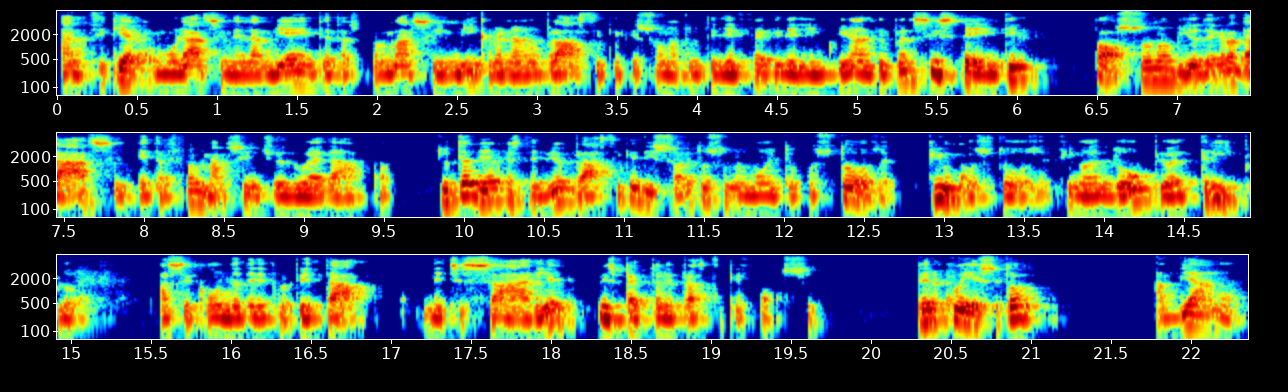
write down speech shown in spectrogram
anziché accumularsi nell'ambiente e trasformarsi in micro e nanoplastiche, che sono a tutti gli effetti degli inquinanti persistenti, possono biodegradarsi e trasformarsi in CO2 ed acqua. Tuttavia queste bioplastiche di solito sono molto costose, più costose, fino al doppio, al triplo, a seconda delle proprietà necessarie rispetto alle plastiche fossili. Per questo abbiamo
